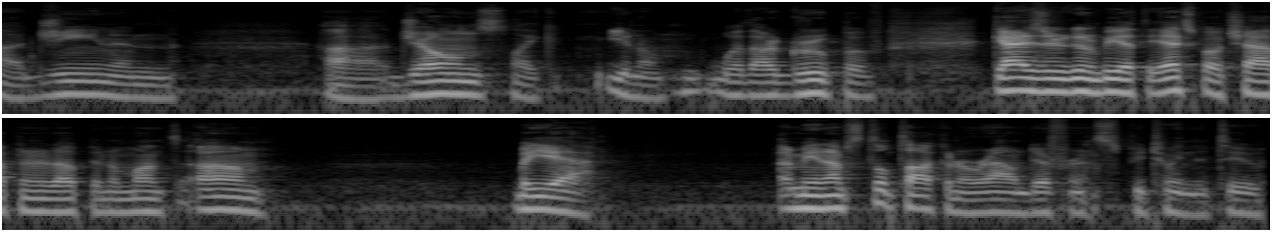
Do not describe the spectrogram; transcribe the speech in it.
uh, Gene and uh, Jones, like you know, with our group of guys who are going to be at the Expo chopping it up in a month. Um, but yeah, I mean, I'm still talking around difference between the two.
